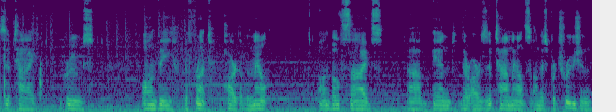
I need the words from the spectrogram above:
zip tie grooves on the, the front part of the mount on both sides. Um, and there are zip tie mounts on this protrusion,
